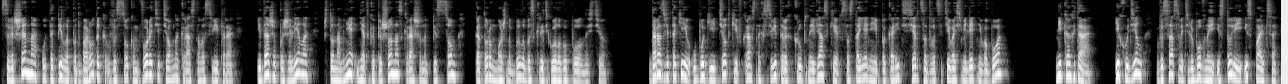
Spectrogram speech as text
совершенно утопила подбородок в высоком вороте темно-красного свитера и даже пожалела, что на мне нет капюшона с крашенным песцом, в котором можно было бы скрыть голову полностью. Да разве такие убогие тетки в красных свитерах крупной вязки в состоянии покорить сердце 28-летнего Бо? Никогда. Их удел высасывать любовные истории из пальца,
